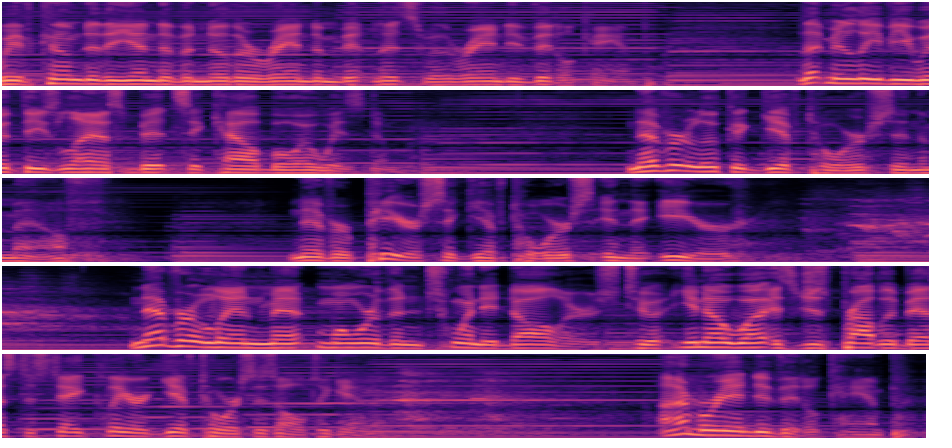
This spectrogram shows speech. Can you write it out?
we've come to the end of another Random Bitlets with Randy Vittelkamp. Let me leave you with these last bits of cowboy wisdom. Never look a gift horse in the mouth. Never pierce a gift horse in the ear. Never lend more than $20 to it. You know what? It's just probably best to stay clear of gift horses altogether. I'm Randy Vittelkamp,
